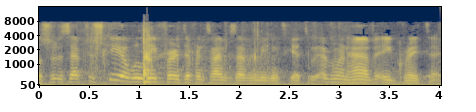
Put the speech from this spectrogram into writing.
after shkia, we'll leave for a different time because I have a meeting to get to. Everyone have a great day.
